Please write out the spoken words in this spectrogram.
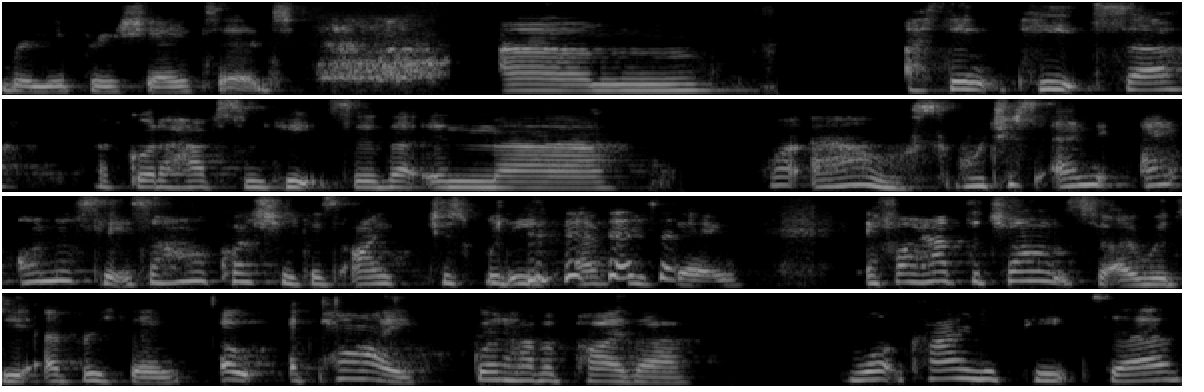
really appreciated. Um, I think pizza. I've got to have some pizza that in there. What else? Or just any? I, honestly, it's a hard question because I just would eat everything. if I had the chance to, I would eat everything. Oh, a pie. Got to have a pie there. What kind of pizza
